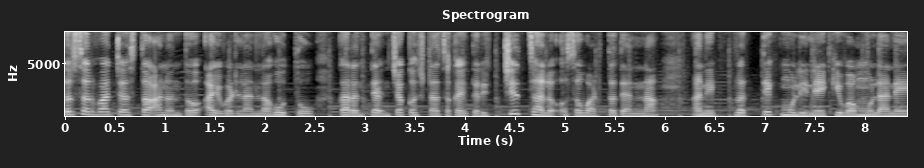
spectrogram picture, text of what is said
तर सर्वात जास्त आनंद आईवडिलांना होतो कारण त्यांच्या कष्टाचं काहीतरी चित झालं असं वाटतं त्यांना. आणि प्रत्येक मुलीने किंवा मुलाने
